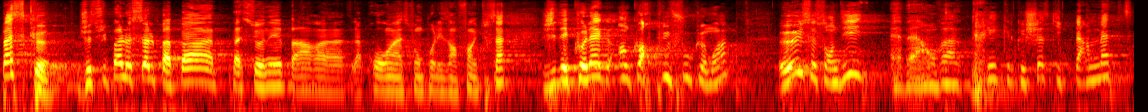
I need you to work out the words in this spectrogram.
Parce que je ne suis pas le seul papa passionné par euh, la programmation pour les enfants et tout ça. J'ai des collègues encore plus fous que moi. Eux, ils se sont dit, eh ben, on va créer quelque chose qui permette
